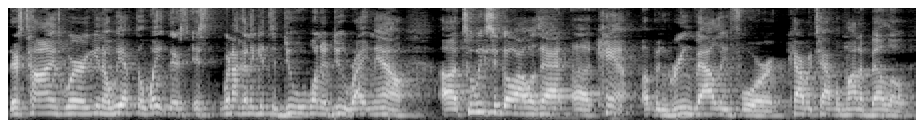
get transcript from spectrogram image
There's times where you know we have to wait. There's we're not going to get to do what we want to do right now. Uh, two weeks ago, I was at a camp up in Green Valley for Calvary Chapel Montebello,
